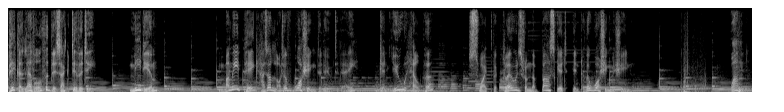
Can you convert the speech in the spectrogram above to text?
Pick a level for this activity. Medium. Mummy Pig has a lot of washing to do today. Can you help her? Swipe the clothes from the basket into the washing machine. One.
